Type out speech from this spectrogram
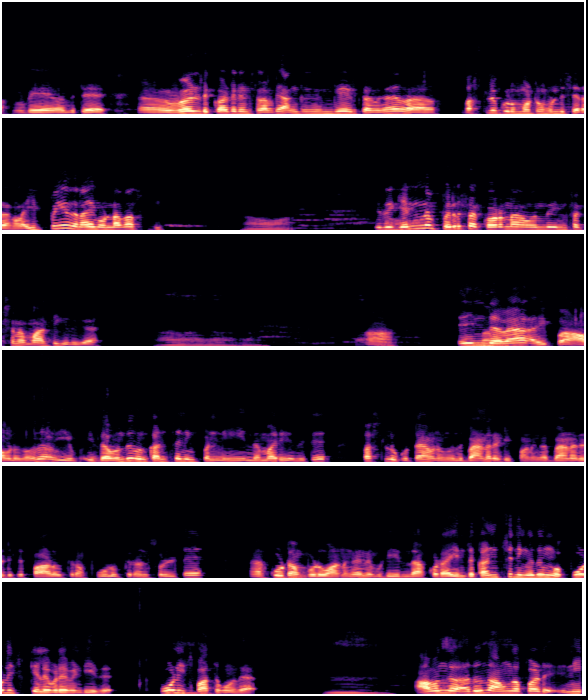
அப்படியே வந்துட்டு வேர்ல்டு கார்டினன்ஸ் அப்படியே அங்க இங்கே இருக்காங்க பஸ்ல கூட மட்டும் சேர்றாங்களா இப்பயும் இந்த நாய்க்கு ஒன்னா தான் சுத்தி ஆமா. இதுக்கு என்ன பெருசா கொரோனா வந்து இன்ஃபெக்ஷனை மாத்திக்குதுங்க. இந்த வே இப்ப அவனுக்கு வந்து இத வந்து இவன் கன்சர்னிங் பண்ணி இந்த மாதிரி வந்துட்டு ஃபர்ஸ்ட் லுக்கிட்ட அவனுக்கு வந்து பேனர் அடிப்பானுங்க. பேனர் அடிச்சு பால் ஊத்துறோம் பூ ஊத்துறோம்னு சொல்லிட்டு கூட்டம் போடுவானுங்க இப்படி இருந்தா கூட இந்த கன்சர்னிங் வந்து உங்க போலீஸ் கையில விட வேண்டியது. போலீஸ். பாத்துக்கோங்க அவங்க அது வந்து அவங்க பாடு. நீ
